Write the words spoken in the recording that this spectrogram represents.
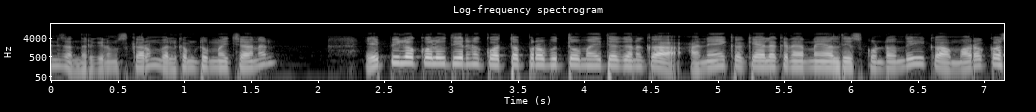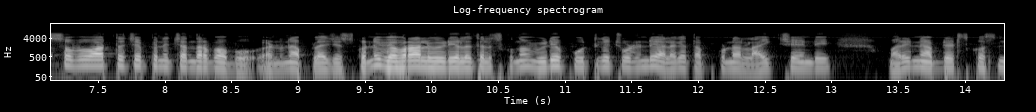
ఫ్రెండ్స్ అందరికీ నమస్కారం. Welcome to my channel. ఏపీలో కొలువు తీరిన కొత్త ప్రభుత్వం అయితే గనుక అనేక కీలక నిర్ణయాలు తీసుకుంటుంది. ఇక మరొక శుభవార్త చెప్పిన చంద్రబాబు వెంటనే అప్లై చేసుకోండి వివరాలు వీడియోలో తెలుసుకుందాం. వీడియో పూర్తిగా చూడండి. అలాగే తప్పకుండా లైక్ చేయండి. మరిన్ని అప్డేట్స్ కోసం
